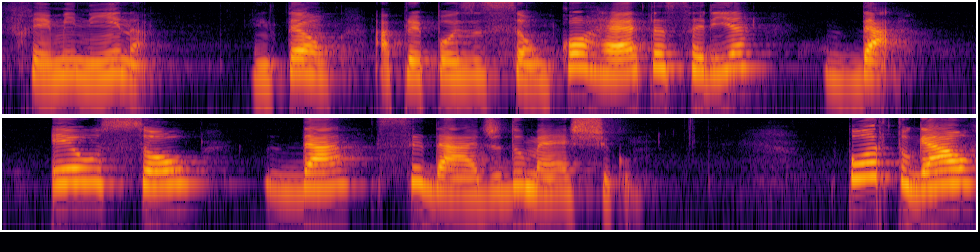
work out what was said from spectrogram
feminina. Então, a preposição correta seria da. Eu sou da cidade do México. Portugal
